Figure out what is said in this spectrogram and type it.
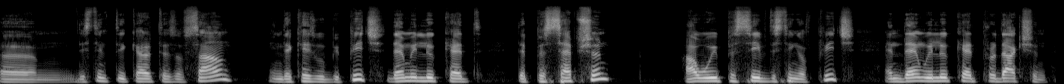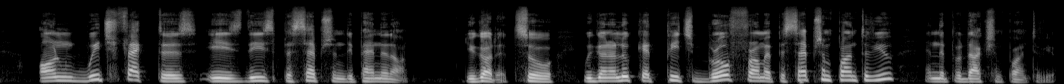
um, distinctive characters of sound. In the case would be pitch. Then we look at the perception, how we perceive this thing of pitch. And then we look at production. On which factors is this perception dependent on? You got it. So we're going to look at pitch both from a perception point of view and the production point of view.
